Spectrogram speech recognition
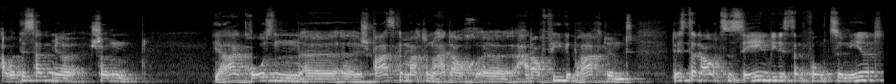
aber das hat mir schon ja großen äh, äh Spaß gemacht und hat auch äh, hat auch viel gebracht und das dann auch zu sehen, wie das dann funktioniert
